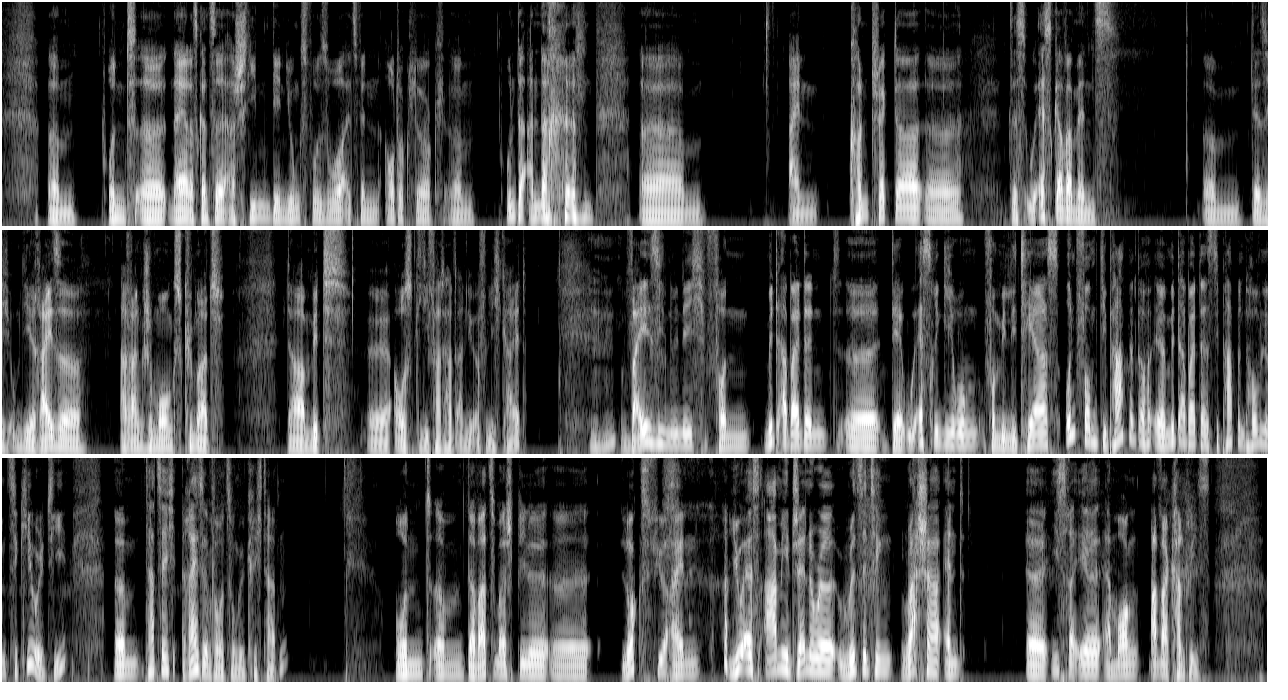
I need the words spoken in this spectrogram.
Ähm, und äh, naja, das Ganze erschien den Jungs wohl so, als wenn Autoclerk ähm, unter anderem ähm, ein Contractor äh, des US-Governments, ähm, der sich um die Reisearrangements kümmert, da mit äh, ausgeliefert hat an die Öffentlichkeit. Mhm. Weil sie nämlich von Mitarbeitern äh, der US-Regierung, vom Militärs und vom Department of, äh, Mitarbeiter des Department of Homeland Security ähm, tatsächlich Reiseinformationen gekriegt hatten und ähm, da war zum Beispiel äh, Logs für ein US Army General visiting Russia and äh, Israel among other countries.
